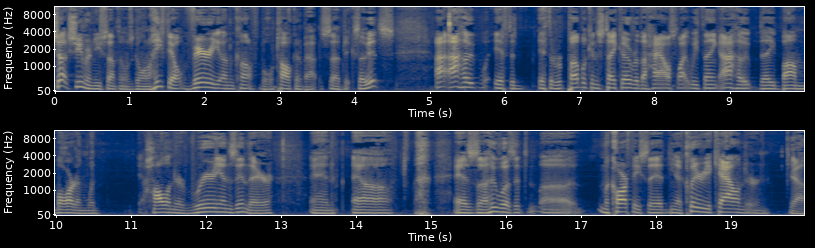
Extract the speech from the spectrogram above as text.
Chuck Schumer knew something was going on. He felt very uncomfortable talking about the subject. So it's, I, I hope if the if the Republicans take over the House like we think, I hope they bombard them with hauling their rear ends in there, and uh, as uh, who was it? Uh, McCarthy said, you know, clear your calendar and Yeah,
